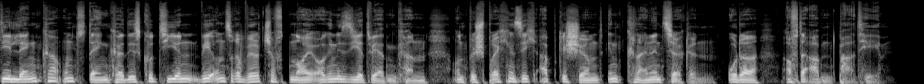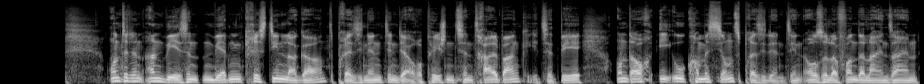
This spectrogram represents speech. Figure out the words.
Die Lenker und Denker diskutieren, wie unsere Wirtschaft neu organisiert werden kann und besprechen sich abgeschirmt in kleinen Zirkeln oder auf der Abendparty. Unter den Anwesenden werden Christine Lagarde, Präsidentin der Europäischen Zentralbank EZB, und auch EU-Kommissionspräsidentin Ursula von der Leyen sein.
